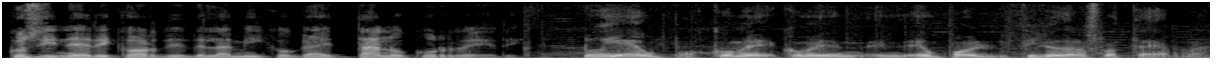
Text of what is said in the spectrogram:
Così nei ricordi dell'amico Gaetano Curreri. Lui è un po' come, come è un po' il figlio della sua terra,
